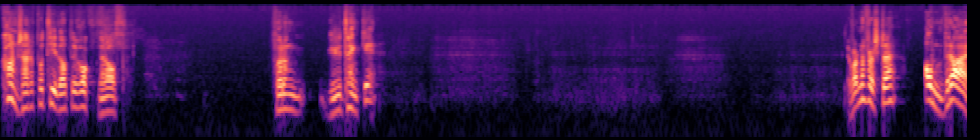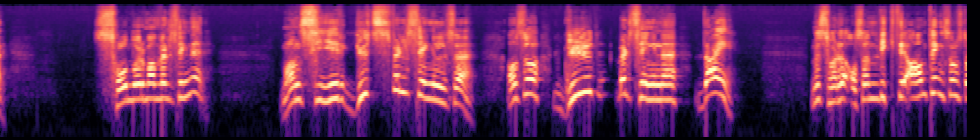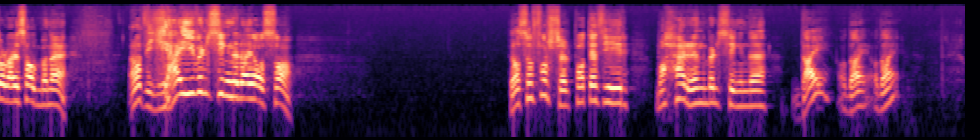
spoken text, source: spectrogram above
Kanskje er det på tide at du våkner opp for en Gud tenker. Det var den første. Andre er så når man velsigner. Man sier Guds velsignelse. Altså Gud velsigne deg. Men så er det også en viktig annen ting som står der i salmene. er At jeg velsigner deg også. Det er altså forskjell på at jeg sier må Herren velsigne deg og deg og deg,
